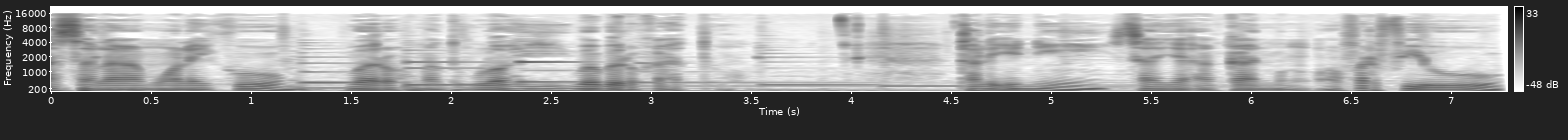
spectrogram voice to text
Assalamualaikum warahmatullahi wabarakatuh. Kali ini saya akan mengoverview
